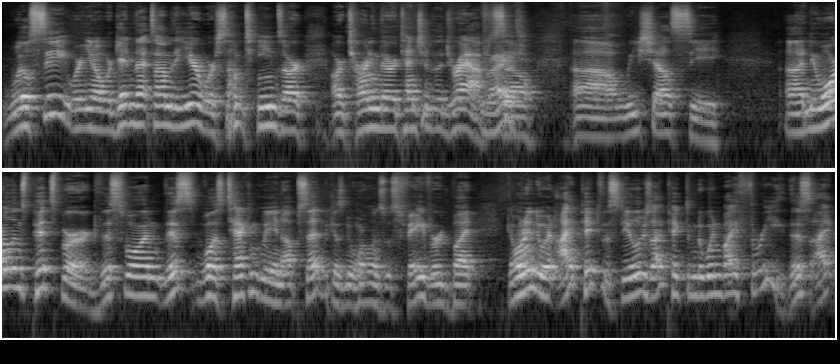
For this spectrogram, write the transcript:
we'll see. We're you know we're getting that time of the year where some teams are are turning their attention to the draft. Right. So uh, we shall see. Uh, New Orleans, Pittsburgh. This one, this was technically an upset because New Orleans was favored, but going into it, I picked the Steelers. I picked them to win by three. This, I,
